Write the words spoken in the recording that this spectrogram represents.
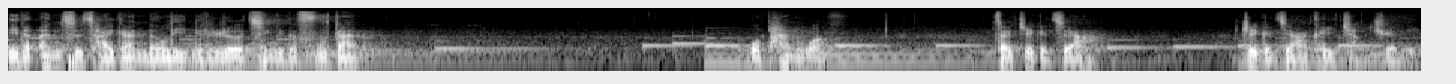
你的恩赐、才干、能力、你的热情、你的负担，我盼望，在这个家，这个家可以成全你。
